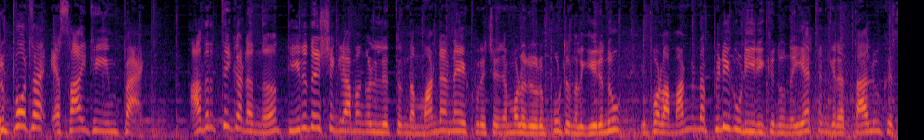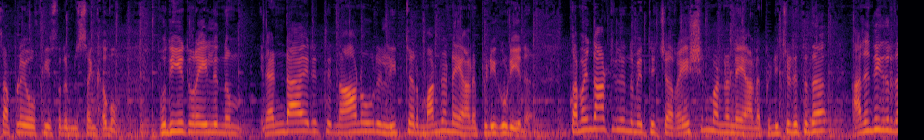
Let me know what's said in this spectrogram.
Reporter S I T impact അതിർത്തി കടന്ന് തീരദേശ ഗ്രാമങ്ങളിൽ എത്തുന്ന മണ്ണെണ്ണയെക്കുറിച്ച് നമ്മളൊരു റിപ്പോർട്ട് നൽകിയിരുന്നു. ഇപ്പോൾ ആ മണ്ണെണ്ണ പിടികൂടിയിരിക്കുന്നു നെയ്യാറ്റൻകര താലൂക്ക് സപ്ലൈ ഓഫീസറും സംഘവും. പുതിയ തുറയിൽ നിന്നും രണ്ടായിരത്തി നാനൂറ് ലിറ്റർ മണ്ണെണ്ണയാണ് പിടികൂടിയത്. തമിഴ്നാട്ടിൽ നിന്നും എത്തിച്ച റേഷൻ മണ്ണെണ്ണയാണ് പിടിച്ചെടുത്തത്. അനധികൃത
